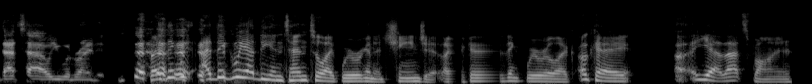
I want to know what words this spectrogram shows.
That's how you would write it. But I think we, I think we had the intent to like we were gonna change it. Like I think we were like, okay, uh, yeah, that's fine.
